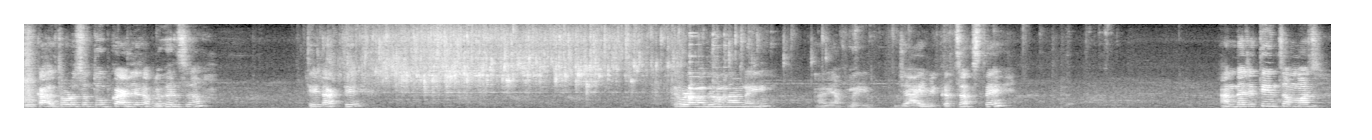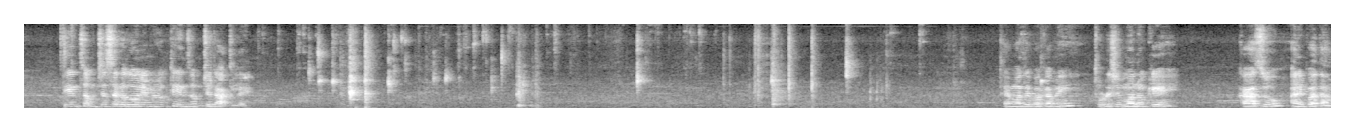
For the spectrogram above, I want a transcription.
हे काल थोडंसं तूप काढलेलं आपलं घरचं. ते टाकते. तेवढ्यामध्ये होणार नाही. आणि आपलं जे आहे विकतचं असते अंदाजे तीन चम्मच तीन चमचे सगळं दोन्ही मिळून तीन चमचे टाकले. त्यामध्ये बघा मी थोडेसे मनुके काजू आणि बदाम.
